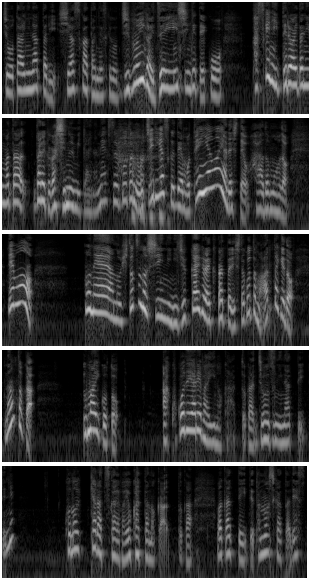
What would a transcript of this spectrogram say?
状態になったりしやすかったんですけど、自分以外全員死んでて、こう、助けに行ってる間にまた誰かが死ぬみたいなね、そういうことに陥りやすくて、もうてんやわんやでしたよ、ハードモード。でも、もうね、あの、一つのシーンに20回ぐらいかかったりしたこともあったけど、なんとか、うまいこと、あ、ここでやればいいのか、とか上手になっていってね、このキャラ使えばよかったのか、とか、分かっていて楽しかったです。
